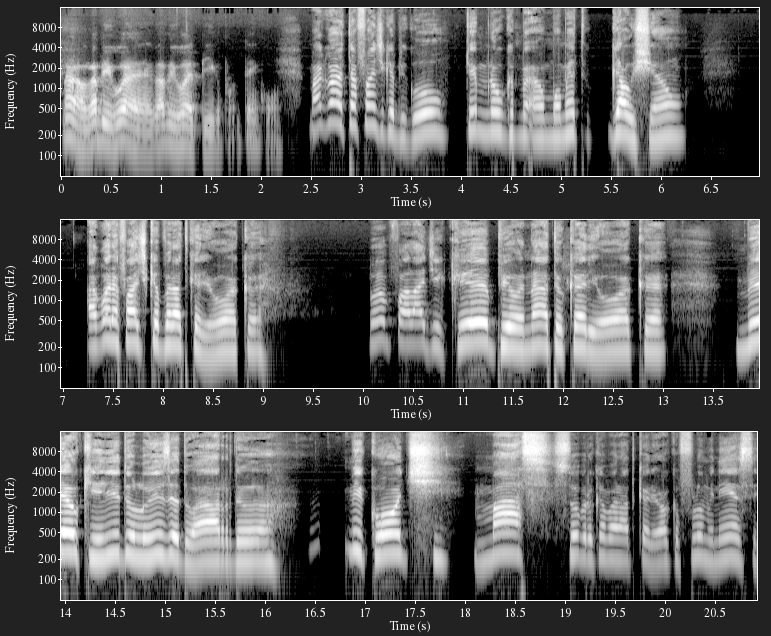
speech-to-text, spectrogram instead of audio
Não, o Gabigol é, o Gabigol é pica, pô, não tem como. Mas agora tá falando de Gabigol. Terminou o momento gauchão. Agora é fala de Campeonato Carioca. Vamos falar de Campeonato Carioca. Meu querido Luiz Eduardo, me conte mais sobre o Campeonato Carioca. O Fluminense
